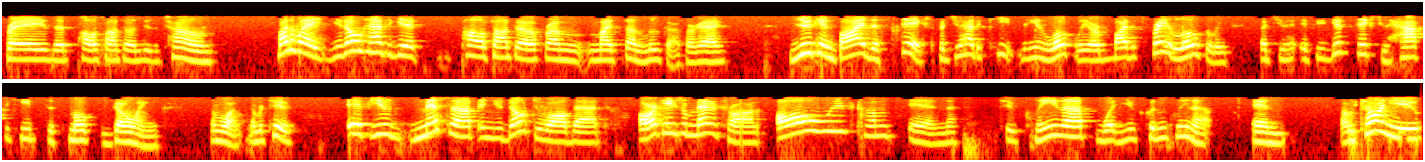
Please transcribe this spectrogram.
spray the Palo Santo and do the tones. By the way, you don't have to get Palo Santo from my son Lucas, okay? You can buy the sticks, but you have to keep you know locally or buy the spray locally. But you, if you get sticks, you have to keep the smoke going. Number one. Number two, if you mess up and you don't do all that, Archangel Metatron always comes in to clean up what you couldn't clean up. And I'm telling you,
